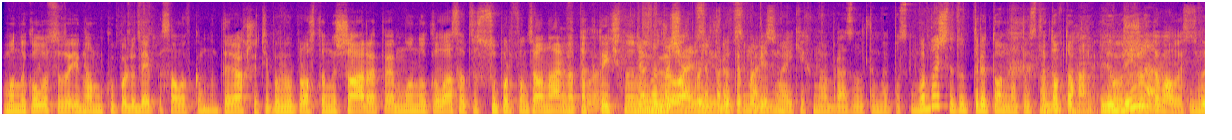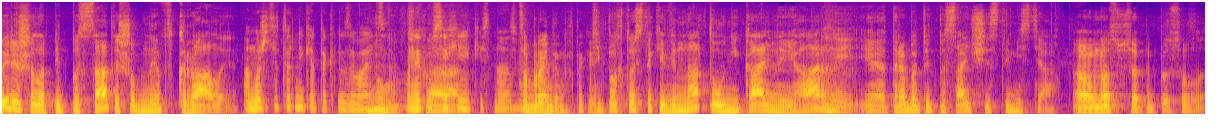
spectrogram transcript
моноколесо, і нам купа людей писали в коментарях, що типу, ви просто не шарите. Моноколеса це суперфункціонально, тактично, Я ну, вибачаюся перед цими людьми, яких ми образили тим випуском. Ви бачите, тут три тонн написано. Це тобто поганий. Людина вирішила підписати, щоб не вкрали. А може це турнікет так називається? Ну, У них у всіх є якісь назви. Це брендінг такий. Типа хтось такий, він надто унікальний гарний, і треба підписати в шести місцях. А у нас все підписували.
